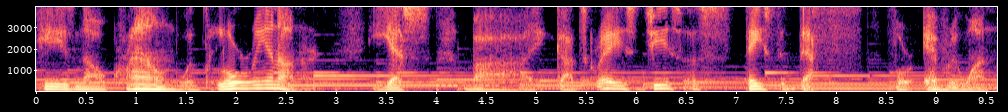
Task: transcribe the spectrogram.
he is now crowned with glory and honor. Yes, by God's grace, Jesus tasted death for everyone.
